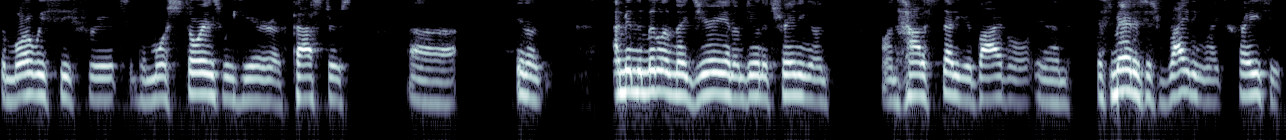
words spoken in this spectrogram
the more we see fruit, the more stories we hear of pastors. Uh, you know, I'm in the middle of Nigeria and I'm doing a training on on how to study your Bible, and this man is just writing like crazy,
